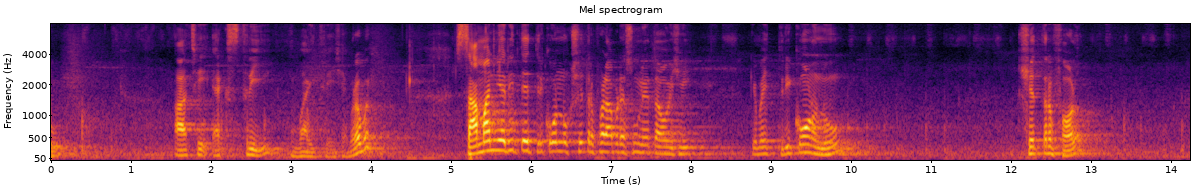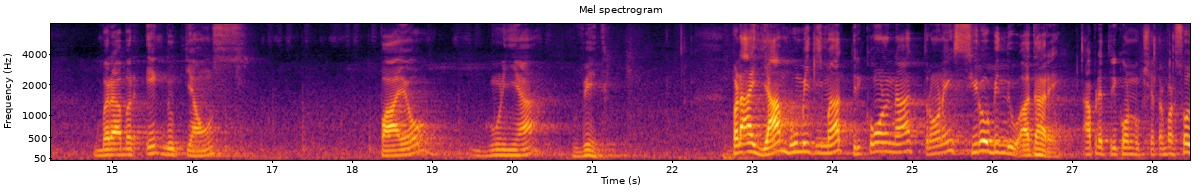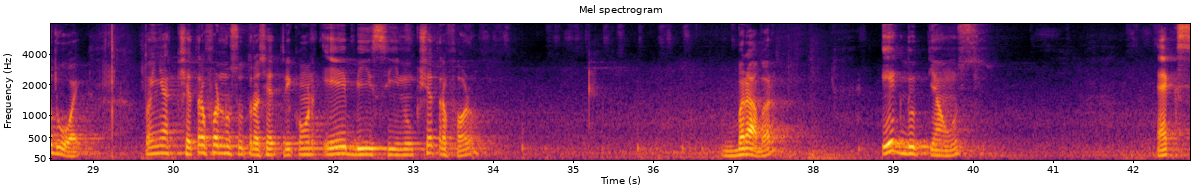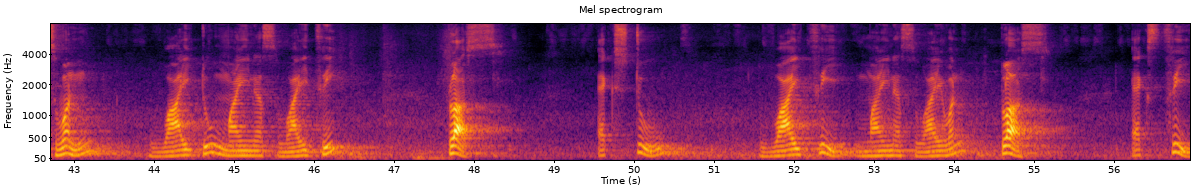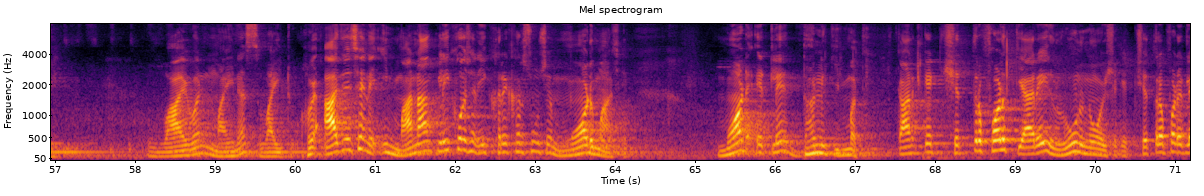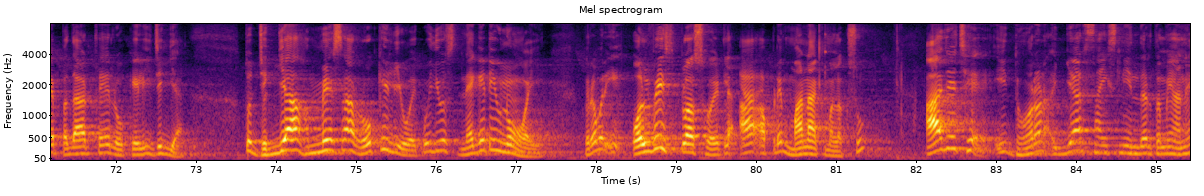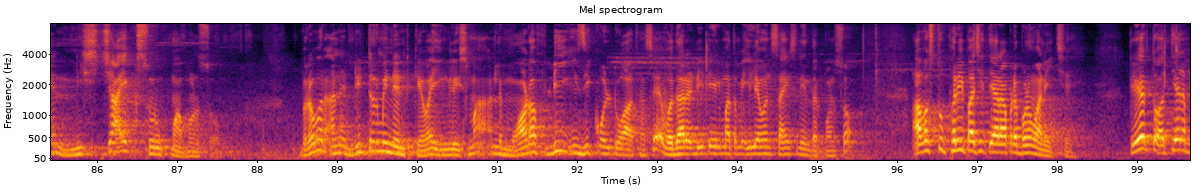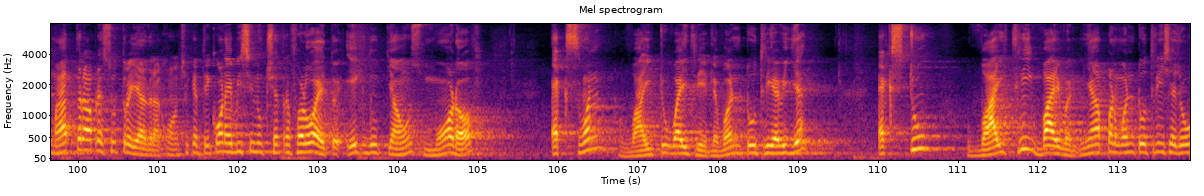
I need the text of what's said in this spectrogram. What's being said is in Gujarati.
આ છે એક્સ થ્રી, વાય થ્રી છે, બરાબર? સામાન્ય રીતે ત્રિકોણનું ક્ષેત્રફળ આપણે શું લેતા હોઈએ છીએ કે ભાઈ ત્રિકોણનું ક્ષેત્રફળ બરાબર એક દૂત્યાંશ પાયો ગુણ્યા વેધ. પણ આ યામ ભૂમિતિમાં ત્રિકોણના ત્રણેય શિરોબિંદુ આધારે આપણે ત્રિકોણનું ક્ષેત્રફળ શોધવું હોય, તો અહીંયા ક્ષેત્રફળનું સૂત્ર છે ત્રિકોણ એ બી સીનું ક્ષેત્રફળ બરાબર એક દૂત્યાંશ x one y two minus y three plus x two y three minus y one plus x three, y one minus y two. હવે આ જે છે ને એ માનાંક લીખો છે ને એ ખરેખર શું છે? મોડમાં છે. મોડ એટલે ધન કિંમત. કારણ કે ક્ષેત્રફળ ક્યારેય ઋણ ન હોઈ શકે. ક્ષેત્રફળ એટલે પદાર્થે રોકેલી જગ્યા. તો જગ્યા હંમેશા રોકેલી હોય, કોઈ દિવસ નેગેટિવ ન હોય. બરાબર? એ ઓલવેઝ પ્લસ હોય, એટલે આ આપણે માનાંકમાં લખશું. આ જે છે એ ધોરણ અગિયાર સાયન્સની અંદર તમે આને નિશ્ચાયક સ્વરૂપમાં ભણશો. બરાબર? આને ડિટર્મિનેન્ટ કહેવાય ઇંગ્લિશમાં. એટલે mod of D is equal to આ થશે. વધારે ડિટેલમાં તમે ઇલેવન સાયન્સની અંદર ભણશો. આ વસ્તુ ફરી પાછી ત્યારે આપણે ભણવાની છે. ક્લિયર તો અત્યારે માત્ર આપણે સૂત્ર યાદ રાખવાનું છે કે ત્રિકોણ એબીસીનું ક્ષેત્રફળ હોય તો એક દૂત્યાંશ mod of x one y two y three એટલે વન ટુ થ્રી આવી ગયા. X two y three y one અહીંયા પણ વન ટુ થ્રી છે જો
